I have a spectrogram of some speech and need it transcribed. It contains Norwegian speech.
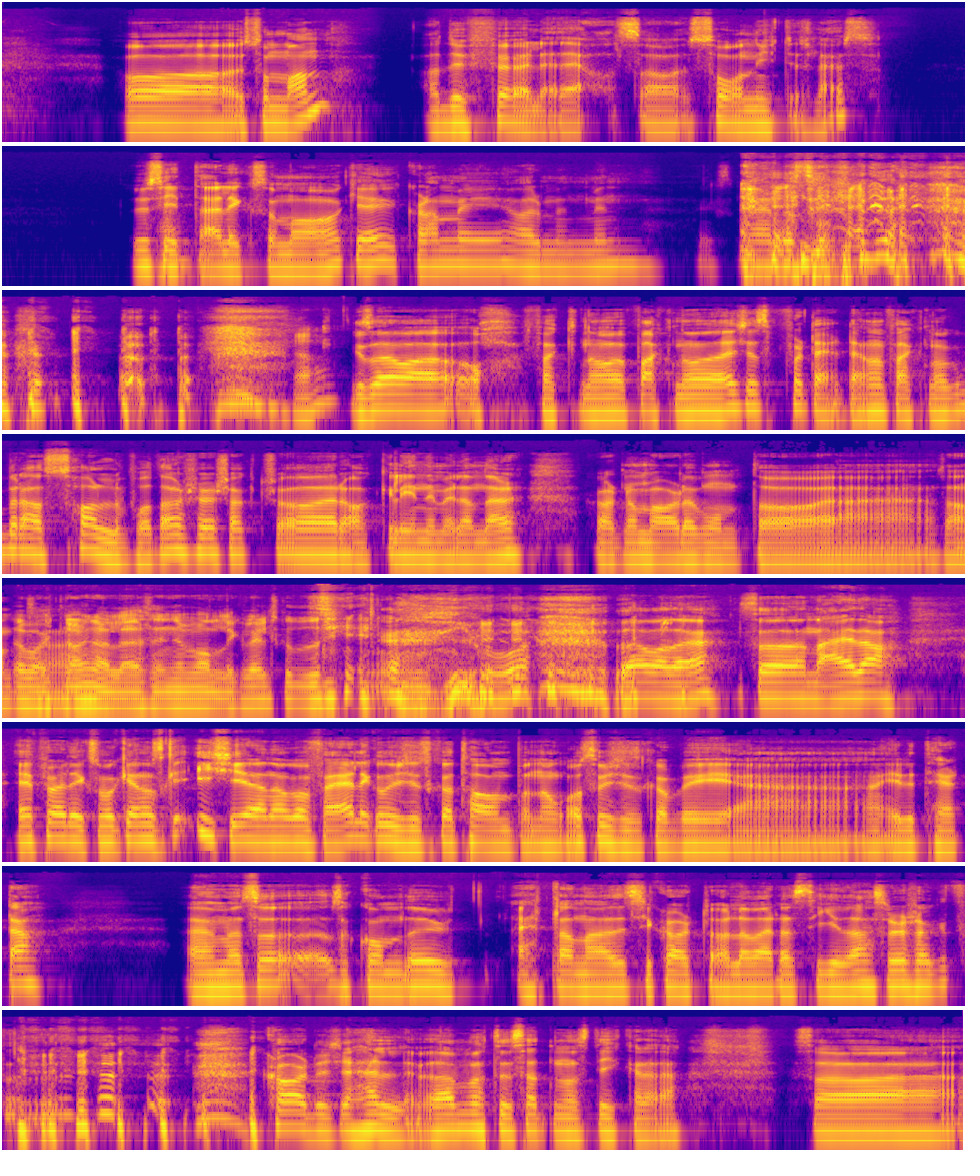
og som mann, ja, du føler deg altså så nytteløs. Du sitter der liksom og ok, klem i armen min. Liksom. Ja. så jeg var, åh, fikk noe, fikk noe, ikke fortalt jeg, men fikk noe bra salve da, selvsagt, så Rakel innimellom der. Klart de har det vondt og eh, sant. Det var ikke noe annerledes enn en vanlig kveld, skal du si. jo, det var det. Så nei da. Jeg føler liksom ok, nå skal jeg ikke gjøre noe feil, ikke at du ikke skal ta med på noe, så du ikke skal bli eh, irritert. da. Eh, men så, så kom det ut et eller annet jeg ikke klarte å la være å si, da, så sagt. klarte ikke heller, jeg måtte sette noen stikkere Ja. Så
